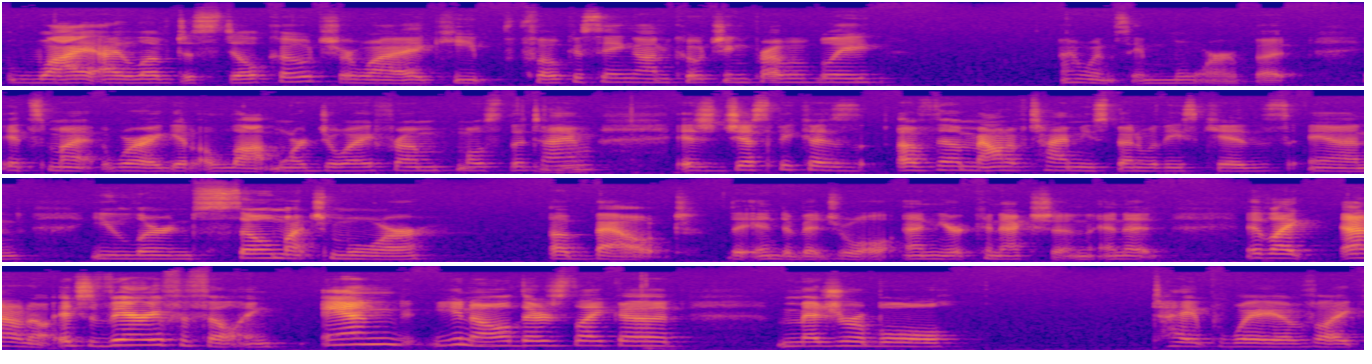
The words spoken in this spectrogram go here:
why I love to still coach or why I keep focusing on coaching probably, I wouldn't say more, but it's my where I get a lot more joy from most of the mm-hmm. time mm-hmm. is just because of the amount of time you spend with these kids and you learn so much more about the individual and your connection and it it like I don't know. It's very fulfilling, and you know, there's like a measurable type way of like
